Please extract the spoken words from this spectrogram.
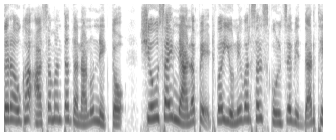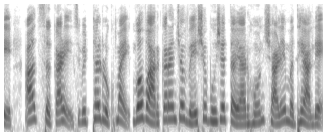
तर अवघा आसमंत दनानून निघतो. शिवसाई ज्ञानपीठ व युनिव्हर्सल स्कूलचे विद्यार्थी आज सकाळीच विठ्ठल रुक्माई व वारकऱ्यांच्या वेशभूषेत तयार होऊन शाळेमध्ये आले.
